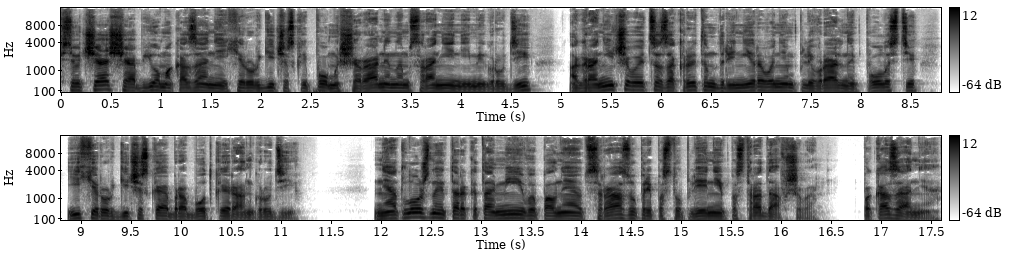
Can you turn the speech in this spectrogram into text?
Все чаще объем оказания хирургической помощи раненым с ранениями груди ограничивается закрытым дренированием плевральной полости и хирургической обработкой ран груди. Неотложные торакотомии выполняют сразу при поступлении пострадавшего. Показания.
